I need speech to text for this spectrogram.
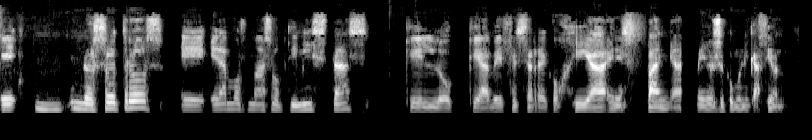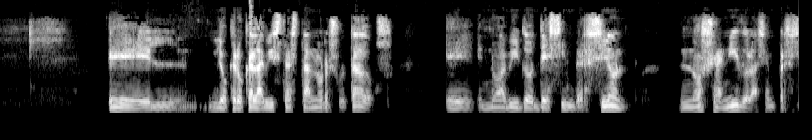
Eh, nosotros eh, éramos más optimistas que lo que a veces se recogía en España en medios de comunicación. yo creo que a la vista están los resultados. Eh, no ha habido desinversión, no se han ido las empresas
